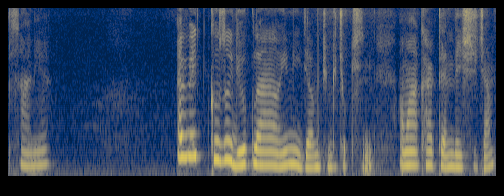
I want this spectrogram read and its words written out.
Bir saniye. Evet kuzucukla oynayacağım çünkü çok şirin. Ama karakterimi değiştireceğim.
